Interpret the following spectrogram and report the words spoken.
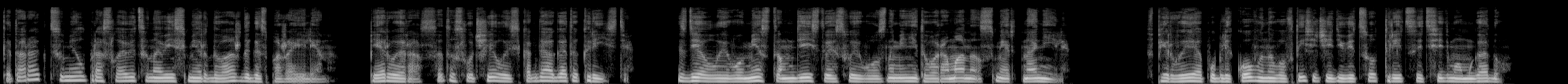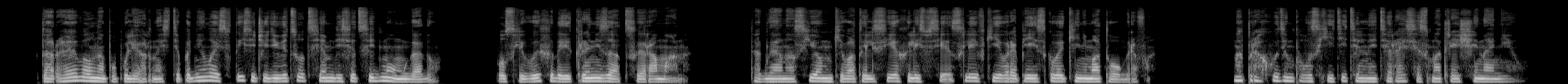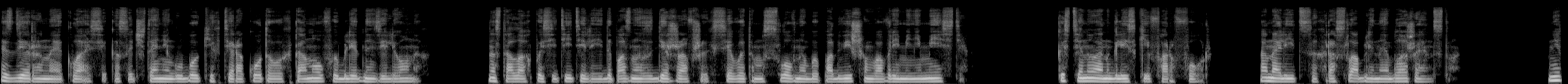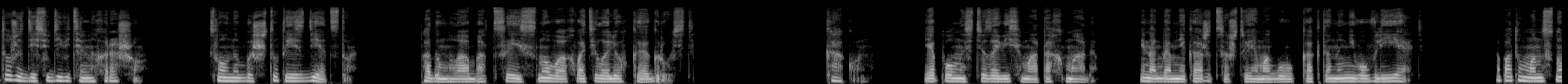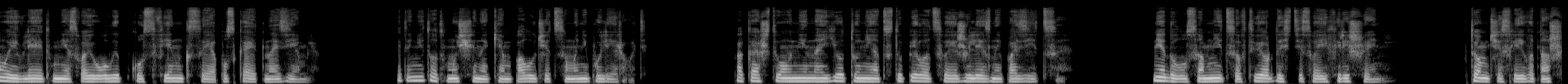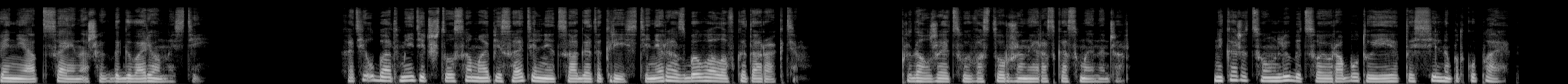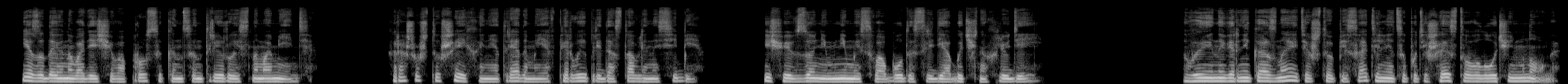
Катаракт сумел прославиться на весь мир дважды, госпожа Елена. Первый раз это случилось, когда Агата Кристи, сделала его местом действия своего знаменитого романа «Смерть на Ниле», впервые опубликованного в 1937 году. Вторая волна популярности поднялась в 1977 году, после выхода экранизации романа. Тогда на съемки в отель съехались все сливки европейского кинематографа. Мы проходим по восхитительной террасе, смотрящей на Нил. Сдержанная классика, сочетание глубоких терракотовых тонов и бледно зеленых на столах посетителей, допоздна задержавшихся в этом словно бы подвисшем во времени месте, костяной английский фарфор, а на лицах расслабленное блаженство. Мне тоже здесь удивительно хорошо, словно бы что-то из детства. Подумала об отце и снова охватила легкая грусть. Как он? Я полностью зависима от Ахмада. Иногда мне кажется, что я могу как-то на него влиять. А потом он снова являет мне свою улыбку сфинкса и опускает на землю. Это не тот мужчина, кем получится манипулировать. Пока что он ни на йоту не отступил от своей железной позиции. Не дал усомниться в твердости своих решений, в том числе и в отношении отца и наших договоренностей. Хотел бы отметить, что сама писательница Агата Кристи не раз бывала в катаракте. Продолжает свой восторженный рассказ менеджер. Мне кажется, он любит свою работу, и это сильно подкупает. Я задаю наводящие вопросы, концентрируясь на моменте. Хорошо, что шейха нет рядом, и я впервые предоставлена себе. Еще и в зоне мнимой свободы среди обычных людей. Вы наверняка знаете, что писательница путешествовала очень много.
